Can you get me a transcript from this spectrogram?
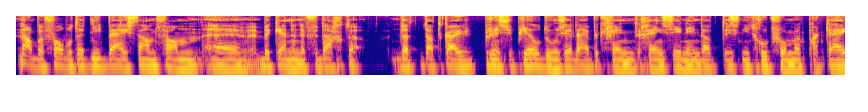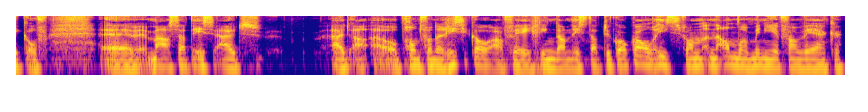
nou, bijvoorbeeld het niet bijstaan van uh, bekennende verdachten. Dat, dat kan je principieel doen. Zeg, daar heb ik geen, geen zin in. Dat is niet goed voor mijn praktijk. Of, uh, maar als dat is uit, uit, op grond van een risicoafweging, dan is dat natuurlijk ook al iets van een andere manier van werken.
